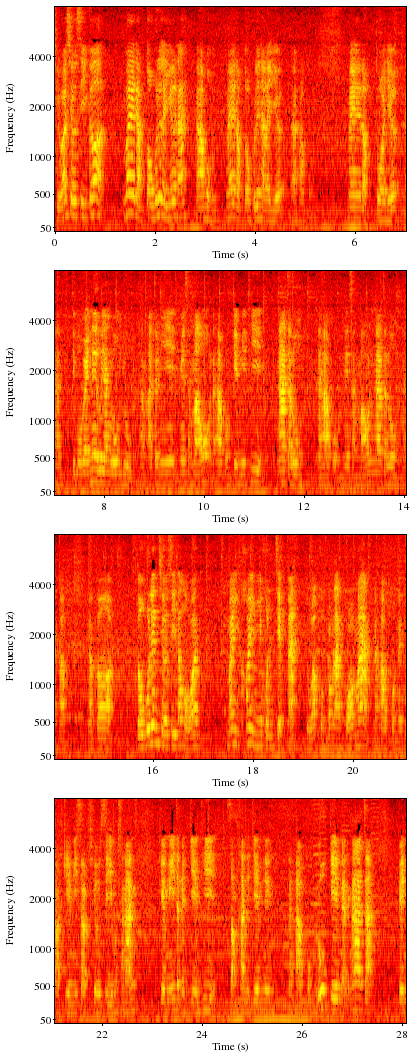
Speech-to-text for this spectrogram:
ถือว่าเชลซีก็ไม่ได้ดับตัวผู้เล่นอะไรเยอะนะนะครับผมไม่ได้ดับตัวผู้เล่นอะไรเยอะนะครับผมไม่ได้ดับตัวเยอะนะติโมเวเนอร์ก็ยังลงอยู่นะครับอาจจะมีเมสันเมาส์นะครับผมเกมนี้ที่น่าจะลงนะครับผมเมสันเมาส์น่าจะลงนะครับ แล้วก็ตัวผู้เล่นเชลซีต้องบอกว่าไม่ค่อยมีคนเจ็บนะถือว่าคุมกำลังพร้อมมากนะครับผมในสำหรับเกมนี้สำหรับเชลซีเพราะฉะนั้นเกมนี้จะเป็นเกมที่สำคัญในเกมหนึ่งนะครับผมรูปเกมเนี่ยน่าจะเป็น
